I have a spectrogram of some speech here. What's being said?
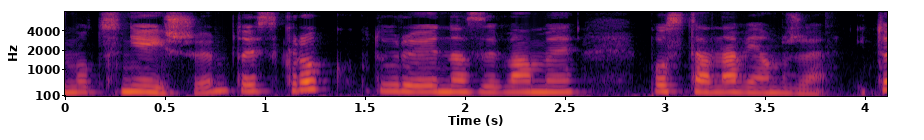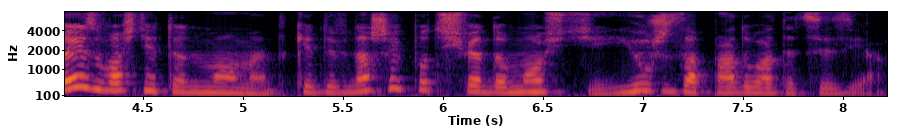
mocniejszym, to jest krok, który nazywamy postanawiam, że. I to jest właśnie ten moment, kiedy w naszej podświadomości już zapadła decyzja.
